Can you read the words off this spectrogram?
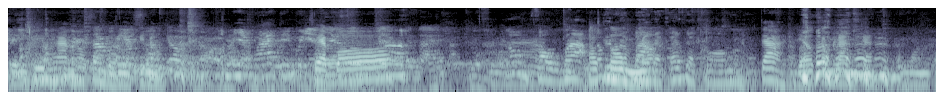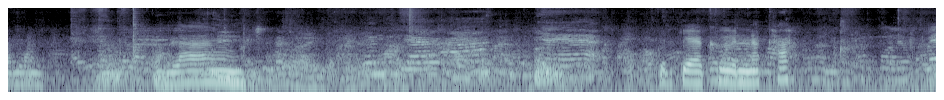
เป็นทีมงานเฮาต้องเบิ่งนะพี่น้องแซ่บบ่เก่ามากข้าวต้มเนาะก็จะคองจ้าเดี๋ยวกำลังกันกำลังกำลัง กำลังกุญแจคืนนะคะแม่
